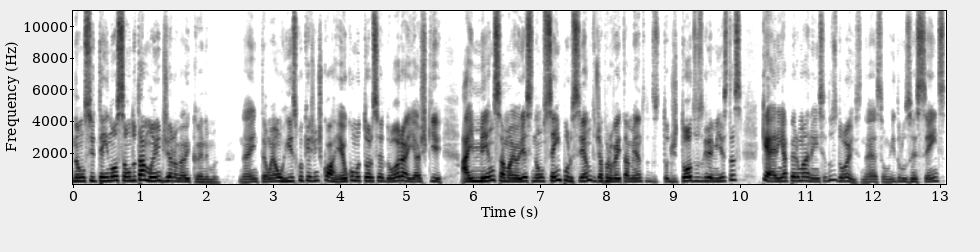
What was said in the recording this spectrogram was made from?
não se tem noção do tamanho de Jeromel e Kahneman. Né? Então é um risco que a gente corre. Eu, como torcedora, e acho que a imensa maioria, se não 100% de aproveitamento de todos os gremistas, querem a permanência dos dois. Né? São ídolos recentes.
